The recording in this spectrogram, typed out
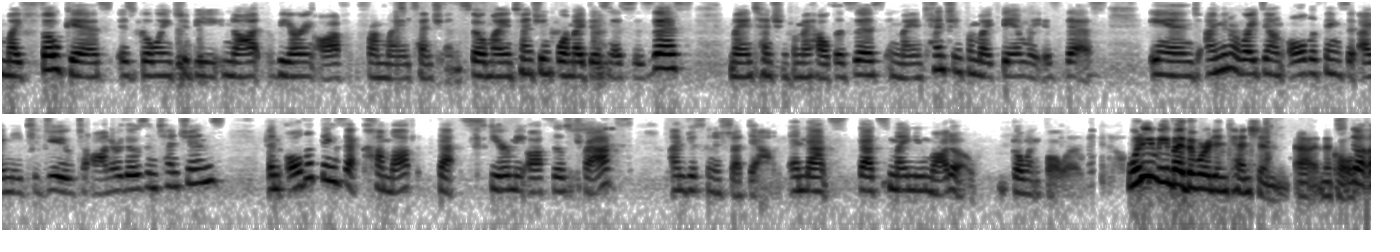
my focus is going to be not veering off from my intentions. So my intention for my business is this, my intention for my health is this, and my intention for my family is this. And I'm going to write down all the things that I need to do to honor those intentions. And all the things that come up that steer me off those tracks i'm just going to shut down. And that's that's my new motto going forward. What do you mean by the word intention uh, Nichole? So,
